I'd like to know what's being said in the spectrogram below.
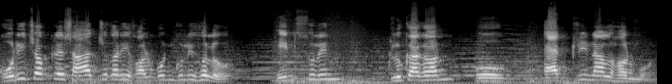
করিচক্রে সাহায্যকারী হরমোনগুলি হল ইনসুলিন, গ্লুকাগন ও অ্যাড্রিনাল হরমোন।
